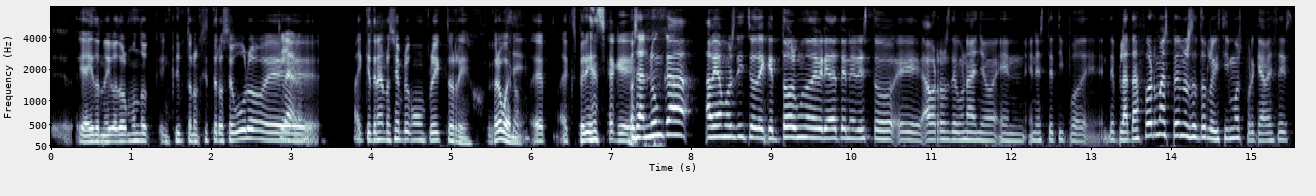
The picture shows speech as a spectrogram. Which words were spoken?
eh, y ahí donde digo todo el mundo, en cripto no existe lo seguro. eh, Claro. Hay que tenerlo siempre como un proyecto de riesgo. Pero bueno, Sí. eh, experiencia que... O sea, nunca habíamos dicho de que todo el mundo debería de tener esto, eh, ahorros de un año en, este tipo de, plataformas, pero nosotros lo hicimos porque a veces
